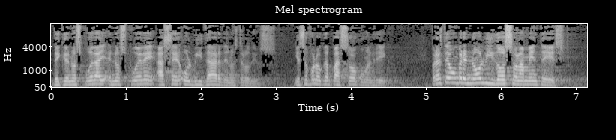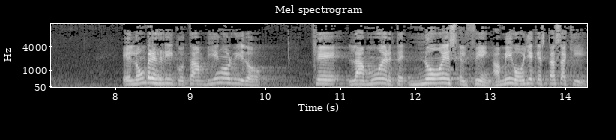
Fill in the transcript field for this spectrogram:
de que nos, pueda, nos puede hacer olvidar de nuestro Dios. Y eso fue lo que pasó con el rico. Pero este hombre no olvidó solamente esto. El hombre rico también olvidó que la muerte no es el fin. Amigo, oye que estás aquí,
